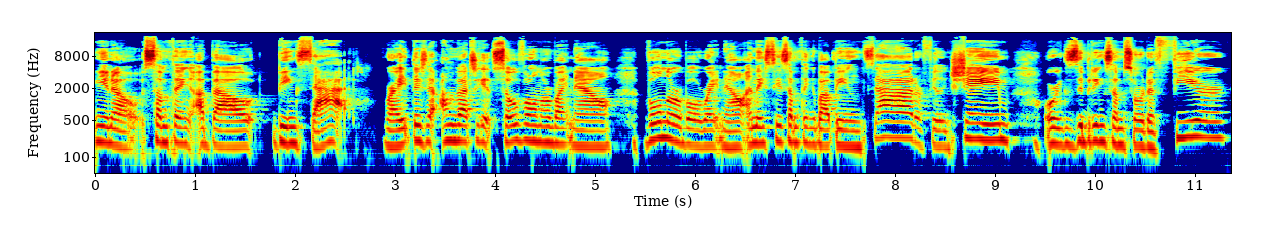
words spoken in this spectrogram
you know, something about being sad, right? They said, I'm about to get so vulnerable right now, vulnerable right now. And they say something about being sad or feeling shame or exhibiting some sort of fear.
